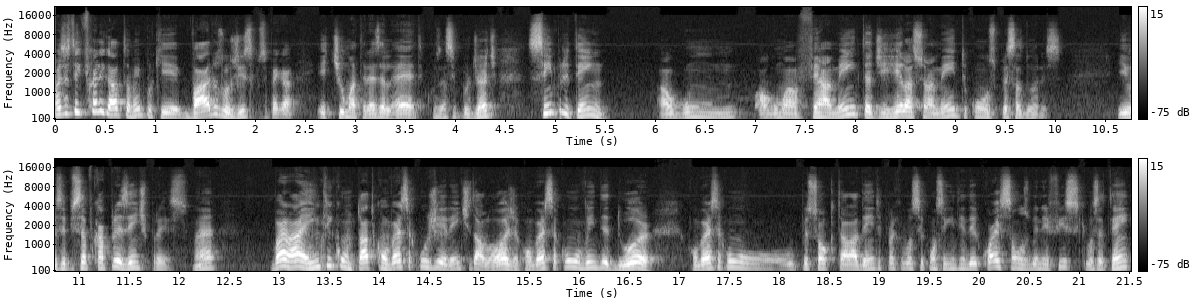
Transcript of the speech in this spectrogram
Mas você tem que ficar ligado também, porque vários lojistas, você pega etil materiais elétricos, assim por diante, sempre tem algum, alguma ferramenta de relacionamento com os prestadores. E você precisa ficar presente para isso, né? Vai lá, entre em contato, conversa com o gerente da loja, conversa com o vendedor, conversa com o pessoal que está lá dentro para que você consiga entender quais são os benefícios que você tem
